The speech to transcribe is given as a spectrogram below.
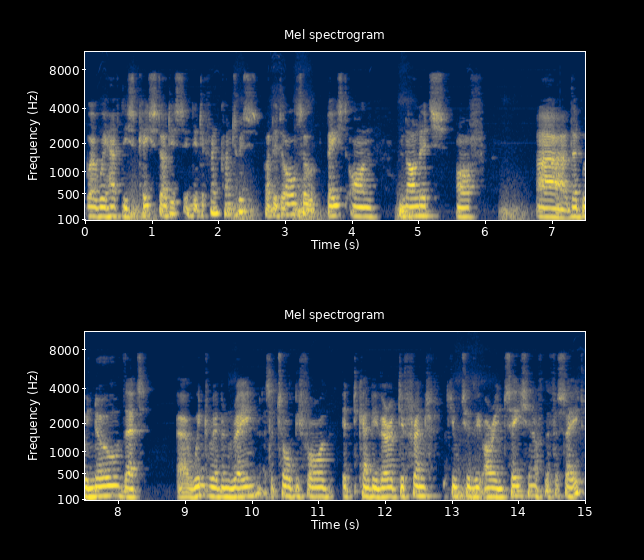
where we have these case studies in the different countries, but it's also based on knowledge of uh, that we know that uh, wind-driven rain, as I told before, it can be very different due to the orientation of the facade.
